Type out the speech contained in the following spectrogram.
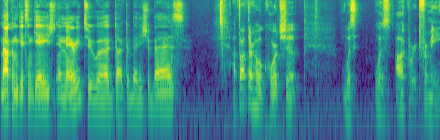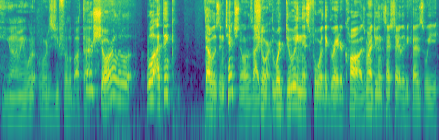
Malcolm gets engaged and married to uh, Dr. Betty Shabazz. I thought their whole courtship was was awkward for me. You know what I mean? What what did you feel about that? For sure, a little. Well, I think that was intentional. It was like Sure. we're doing this for the greater cause. We're not doing this necessarily because we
